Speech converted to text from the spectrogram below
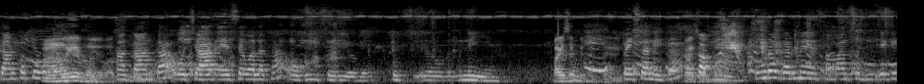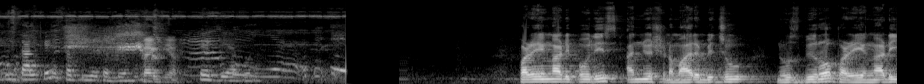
कान को क्या बोलते हाँ हैं? ये बोलो बस। हाँ कान का वो चार ऐसे वाला था वो भी चोरी हो गया कुछ नहीं है। पैसा पैसा नहीं था पैसा हाँ, पूरा घर में सामान सब एक एक निकाल के सब ये कर दिया। पैक किया फेंक दिया पूरा। പഴയങ്ങാടി പോലീസ് അന്വേഷണം ആരംഭിച്ചു. News bureau Pazhayangadi.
